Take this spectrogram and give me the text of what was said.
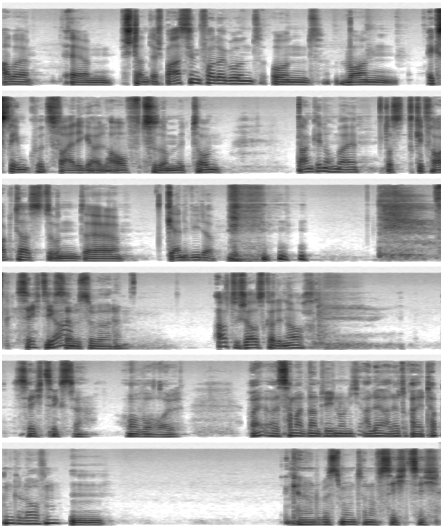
Aber ähm, stand der Spaß im Vordergrund und war ein extrem kurzweiliger Lauf zusammen mit Tom. Danke nochmal, dass du gefragt hast und äh, gerne wieder. 60. Ja. bist du gerade. Ach, du schaust gerade nach. 60. Overall. Weil, es haben halt natürlich noch nicht alle, alle drei Etappen gelaufen. Mhm. Genau, du bist momentan auf 60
